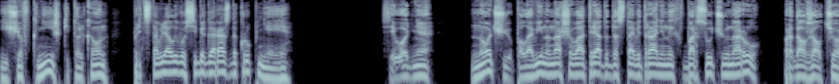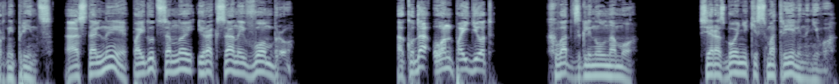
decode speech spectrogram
Еще в книжке, только он представлял его себе гораздо крупнее. «Сегодня ночью половина нашего отряда доставит раненых в барсучью нору», — продолжал черный принц а остальные пойдут со мной и Роксаной в Омбру». «А куда он пойдет?» Хват взглянул на Мо. Все разбойники смотрели на него.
